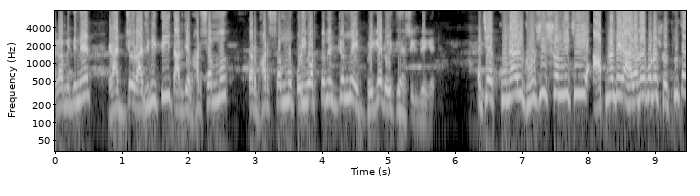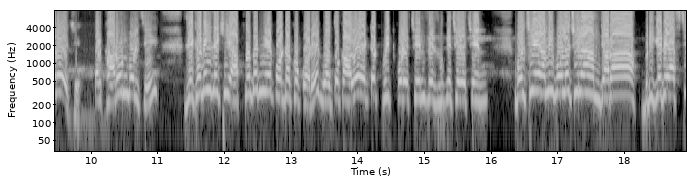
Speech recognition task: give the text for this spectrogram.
আগামী দিনের রাজ্য রাজনীতি, তার যে ভারসাম্য, তার ভারসাম্য পরিবর্তনের জন্য এই ব্রিগেড ঐতিহাসিক ব্রিগেড। আচ্ছা কুণাল ঘোষের সঙ্গে কি আপনাদের আলাদা কোনো শত্রুতা রয়েছে? তার কারণ বলছি, যেখানেই দেখি আপনাদের নিয়ে কটাক্ষ করে, গতকালও একটা টুইট করেছেন ফেসবুকে ছেড়েছেন। বলছে, আমি বলেছিলাম, যারা ব্রিগেডে আসছে,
